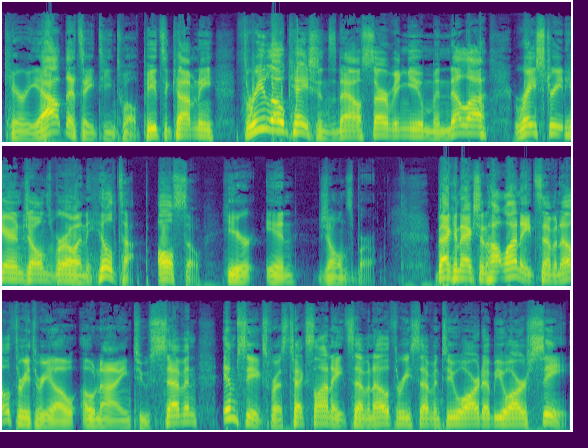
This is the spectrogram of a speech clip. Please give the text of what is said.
carry out. That's 1812 Pizza Company. Three locations now serving you Manila, Ray Street here in Jonesboro, and Hilltop also here in Jonesboro. Back in action hotline 870-330-0927. MC Express text line 870-372-RWRC.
